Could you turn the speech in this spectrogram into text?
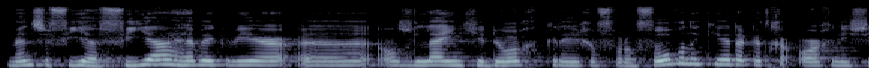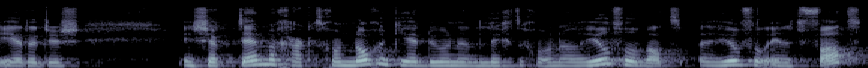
mensen via via heb ik weer uh, als lijntje doorgekregen voor een volgende keer dat ik het ga organiseren. Dus in september ga ik het gewoon nog een keer doen. En er ligt er gewoon al heel veel, wat, eh, heel veel in het vat.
